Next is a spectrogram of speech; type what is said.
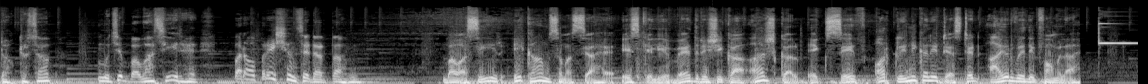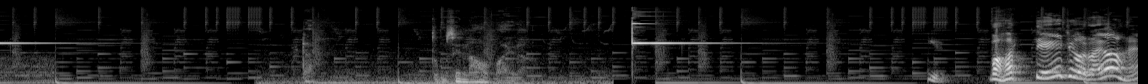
डॉक्टर साहब मुझे बवासीर है पर ऑपरेशन से डरता हूँ। बवासीर एक आम समस्या है। इसके लिए वैद ऋषि का अर्शकल्प एक सेफ़ और क्लिनिकली टेस्टेड आयुर्वेदिक फॉर्मूला है। बहुत तेज हो रहा है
